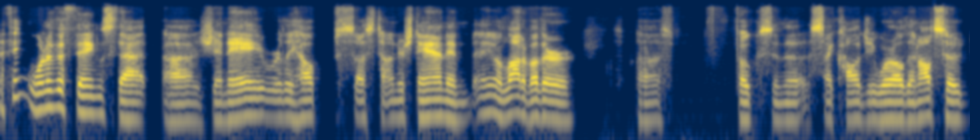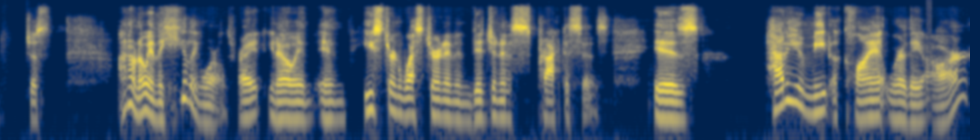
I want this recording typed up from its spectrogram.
I think one of the things that uh, Janet really helps us to understand, and you know, a lot of other uh, folks in the psychology world, and also just I don't know in the healing world, right? You know, in in Eastern, Western, and Indigenous practices, is how do you meet a client where they are?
